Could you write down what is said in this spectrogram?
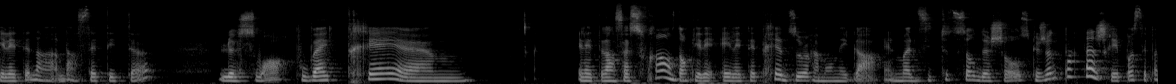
elle était dans, dans, cet état, le soir, pouvait être très elle était dans sa souffrance, donc elle, était très dure à mon égard. Elle m'a dit toutes sortes de choses que je ne partagerai pas, c'est pas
